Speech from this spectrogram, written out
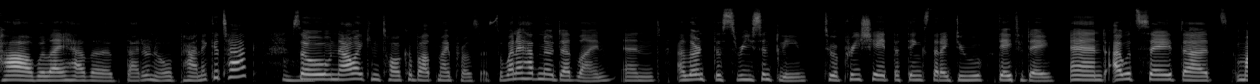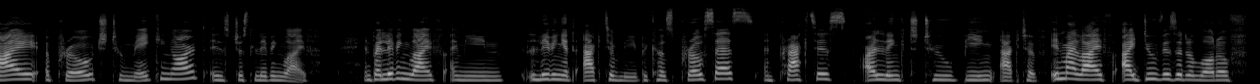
Ha, will I have a, I don't know, a panic attack? Mm-hmm. So now I can talk about my process. So when I have no deadline, and I learned this recently to appreciate the things that I do day to day. And I would say that my approach to making art is just living life. And by living life, I mean living it actively because process and practice are linked to being active. In my life, I do visit a lot of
